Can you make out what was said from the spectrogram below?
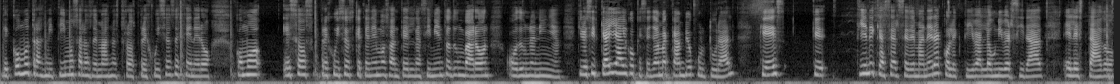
de cómo transmitimos a los demás nuestros prejuicios de género, cómo esos prejuicios que tenemos ante el nacimiento de un varón o de una niña. Quiero decir que hay algo que se llama cambio cultural, que es que tiene que hacerse de manera colectiva, la universidad, el Estado,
